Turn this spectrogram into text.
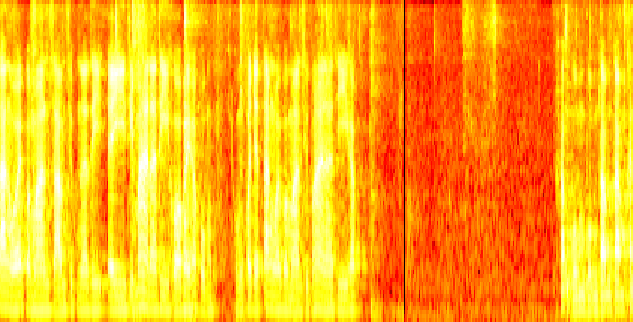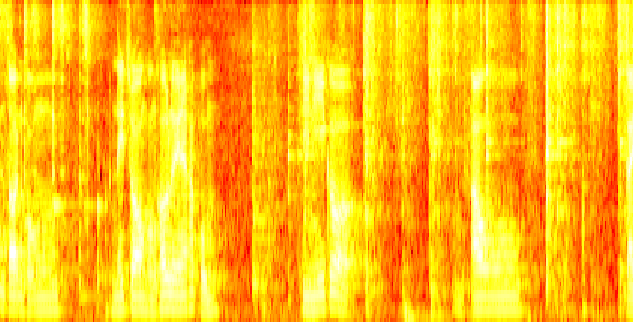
ตั้งไว้ประมาณ 30 นาทีไอ้สิบห้านาทีขออภัยครับผม ผมก็จะตั้งไว้ประมาณ 15 นาทีครับ ครับผมผมทำตามขั้นตอนของในซองของเขาเลยนะครับผม ทีนี้ก็เอาไก่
